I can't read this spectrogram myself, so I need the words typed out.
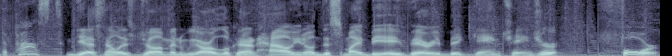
the past. Yes, now, ladies and gentlemen, we are looking at how, you know, this might be a very big game changer for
